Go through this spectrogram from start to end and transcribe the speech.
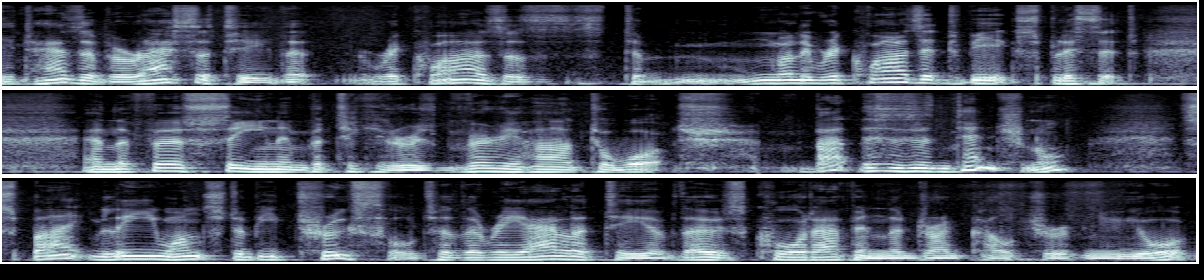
it has a veracity that requires us to well, it requires it to be explicit, and the first scene in particular is very hard to watch. But this is intentional Spike Lee wants to be truthful to the reality of those caught up in the drug culture of New York,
